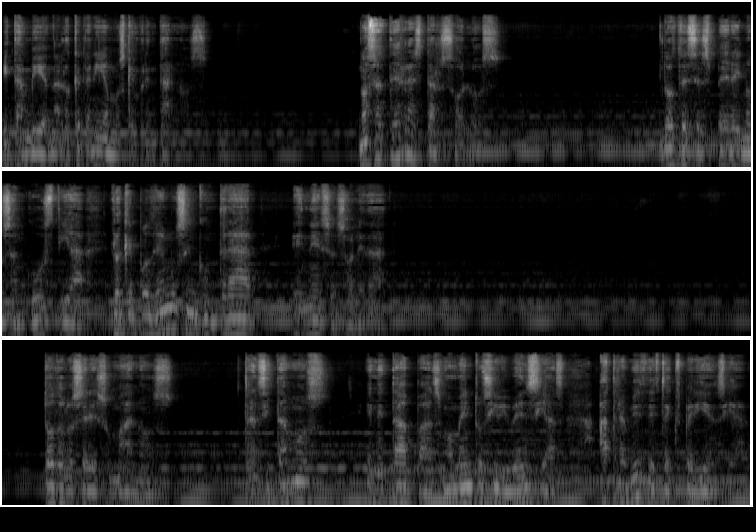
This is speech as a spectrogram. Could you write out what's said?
y también a lo que teníamos que enfrentarnos. Nos aterra estar solos. Nos desespera y nos angustia lo que podremos encontrar en esa soledad. Todos los seres humanos transitamos en etapas, momentos y vivencias a través de esta experiencia.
